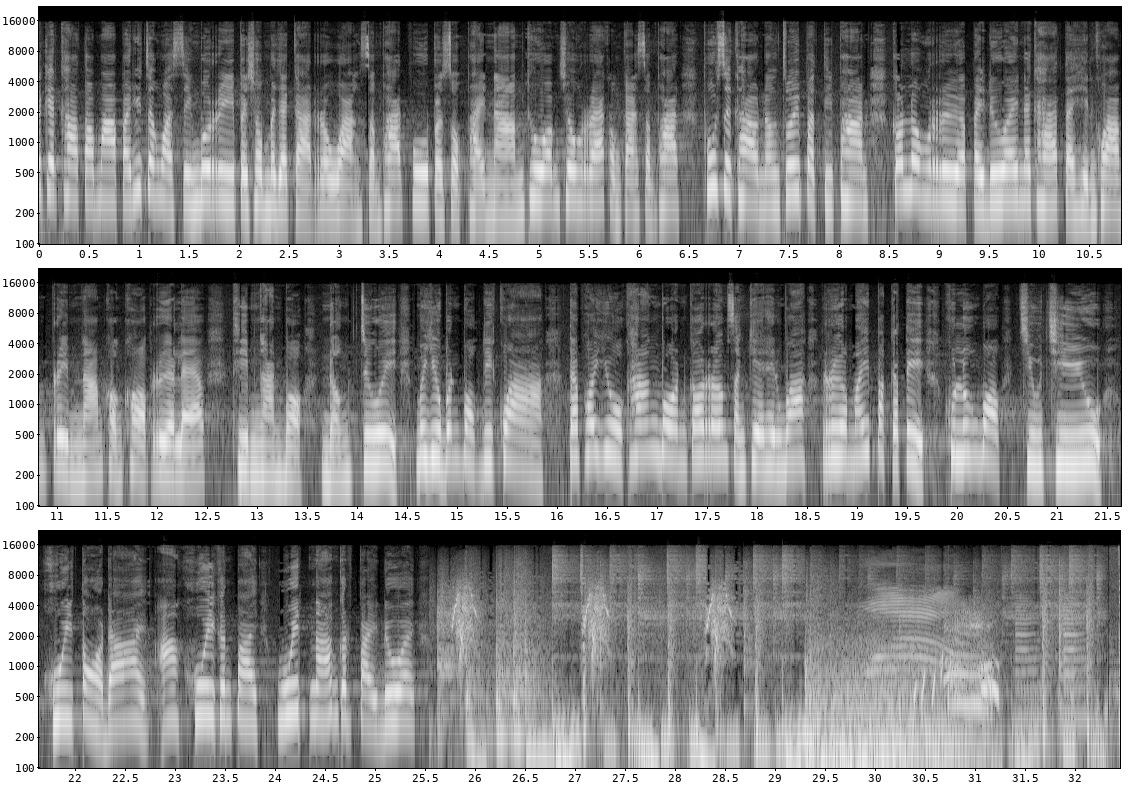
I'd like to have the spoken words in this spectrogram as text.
สเก็ตข่าวต่อมาไปที่จังหวัดสิงห์บุรีไปชมบรรยากาศระหว่างสัมภาษณ์ผู้ประสบภัยน้ำท่วมช่วงแรกของการสัมภาษณ์ ผู้สื่อข่าวน้องจุ้ยปฏิพานก็ลงเรือไปด้วยนะคะ แต่เห็นความปริ่มน้ำของขอบเรือแล้ว ทีมงานบอกน้องจุ้ยมาอยู่บนบกดีกว่า แต่พออยู่ข้างบนก็เริ่มสังเกตเห็นว่าเรือไม่ปกติ คุณลุงบอกชิวๆคุยต่อได้อะคุยกันไป วิดน้ำกันไปด้วย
